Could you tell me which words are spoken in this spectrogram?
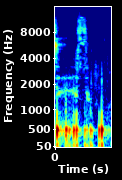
This is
